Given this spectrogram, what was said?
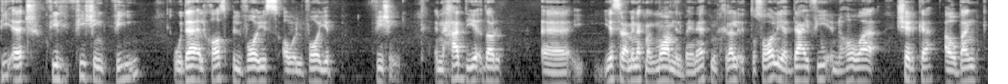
phishing PH في ال vishing V وده الخاص بال voice أو ال VoIP phishing إن حد يقدر آه، يسرق منك مجموعة من البيانات من خلال اتصال يدعي فيه إن هو شركة أو بنك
